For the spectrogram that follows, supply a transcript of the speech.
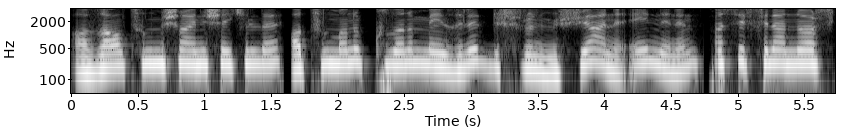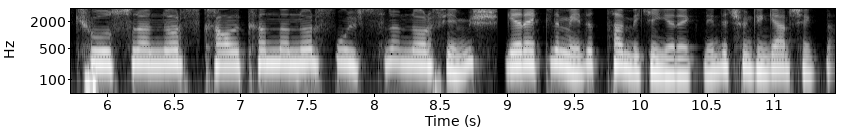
azaltılmış aynı şekilde. Atılmanın kullanım menzili düşürülmüş. Yani Enli'nin pasifine nerf Q'suna nerf kalkanına nerf ultisine nerf yemiş. Gerekli miydi? Tabii ki gerekliydi. Çünkü gerçekten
